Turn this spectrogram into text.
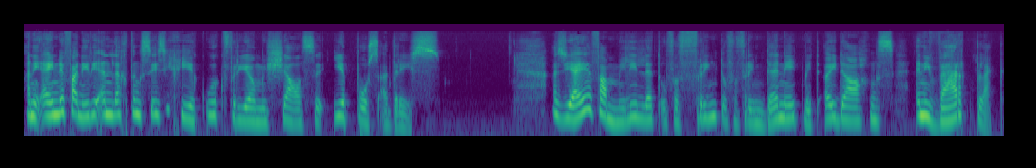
Aan die einde van hierdie inligtingsessie gee ek ook vir jou Michelle se e-posadres. As jy 'n familielid of 'n vriend of 'n vriendin het met uitdagings in die werkplek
